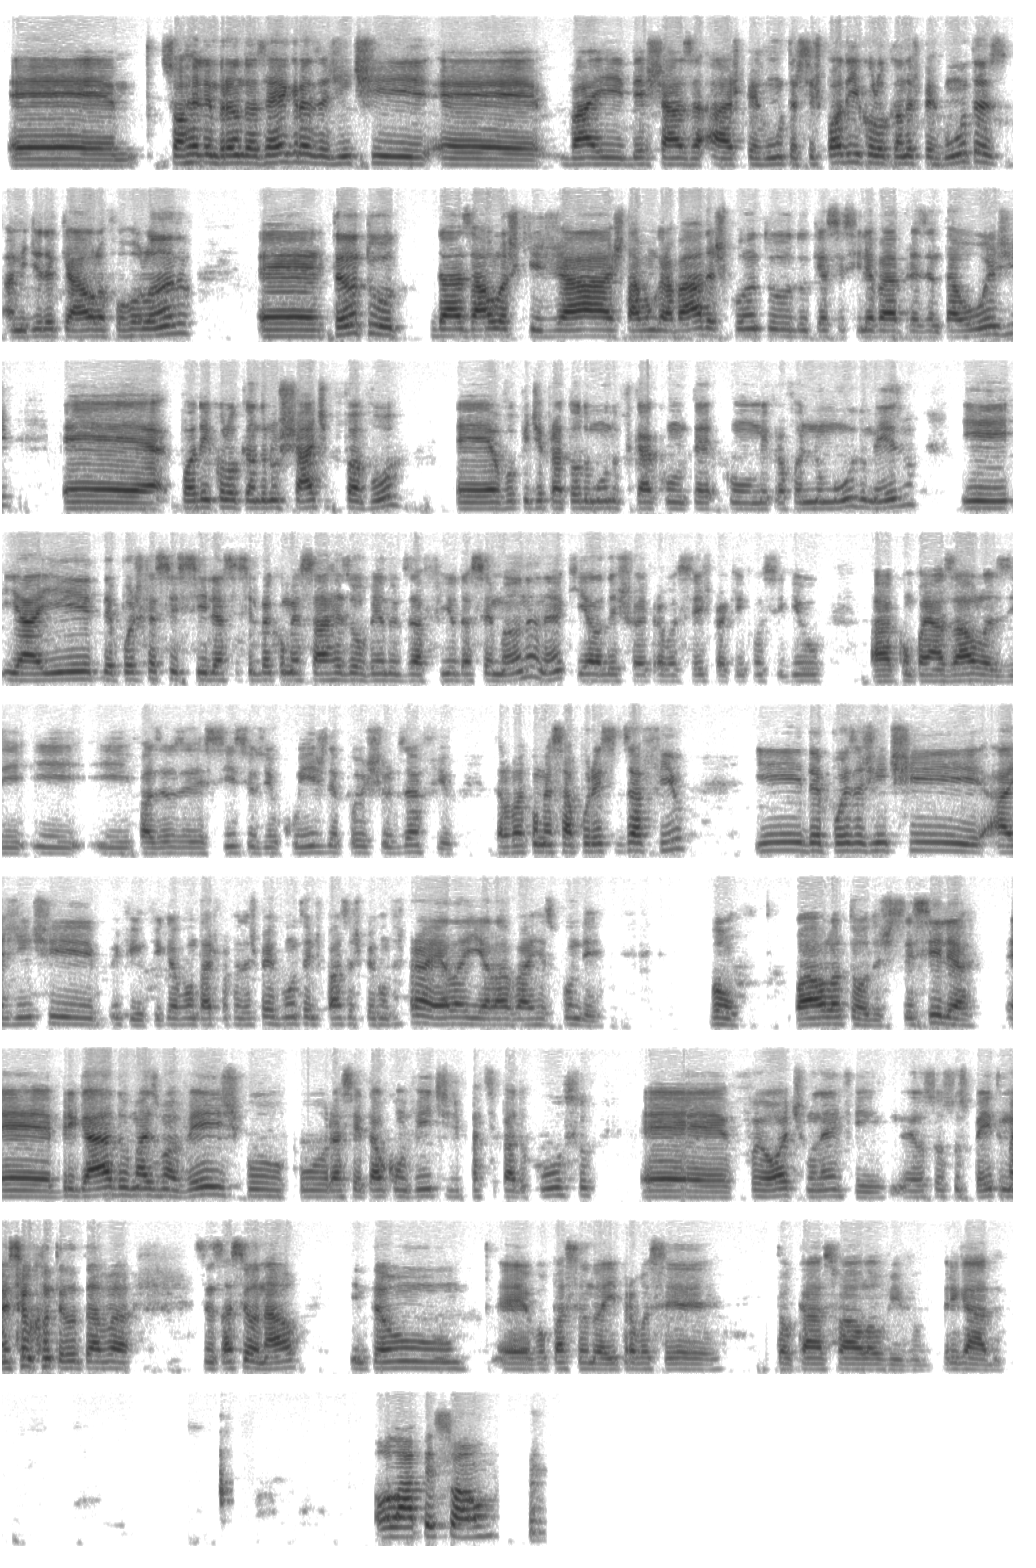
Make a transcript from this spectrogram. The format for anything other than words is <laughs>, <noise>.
É, só relembrando as regras, a gente é, vai deixar as, as, perguntas, vocês podem ir colocando as perguntas à medida que a aula for rolando, é, tanto das aulas que já estavam gravadas, quanto do que a Cecília vai apresentar hoje. É, podem ir colocando no chat, por favor. É, eu vou pedir para todo mundo ficar com, com o microfone no mudo mesmo. E, e, aí, depois que a Cecília, a Cecília vai começar resolvendo o desafio da semana, né, que ela deixou aí para vocês, para quem conseguiu acompanhar as aulas e, e, e, fazer os exercícios e o quiz, depois o desafio. Então, ela vai começar por esse desafio e depois a gente, a gente, enfim, fica à vontade para fazer as perguntas, a gente passa as perguntas para ela e ela vai responder. Bom, boa aula a todos. Cecília, é, obrigado mais uma vez por, por aceitar o convite de participar do curso. É, foi ótimo, né? Enfim, eu sou suspeito, <laughs> mas seu conteúdo estava sensacional. Então, é, vou passando aí para você tocar a sua aula ao vivo. Obrigado. Olá, pessoal.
